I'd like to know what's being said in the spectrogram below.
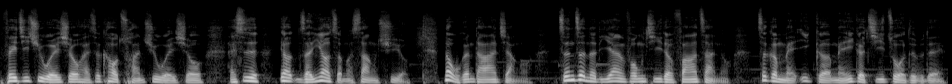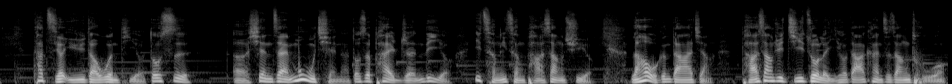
飞机去维修，还是靠船去维修，还是要人要怎么上去哦？那我跟大家讲哦，真正的离岸风机的发展哦，这个每一个每一个基座，对不对？它只要一遇到问题哦，都是。呃，现在目前呢，都是派人力哦，一层一层爬上去哦。然后我跟大家讲，爬上去基座了以后，大家看这张图哦，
